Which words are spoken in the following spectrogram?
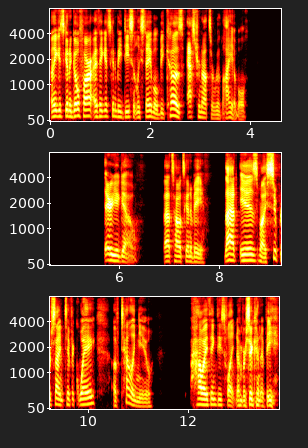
I think it's going to go far. I think it's going to be decently stable because astronauts are reliable. There you go. That's how it's going to be. That is my super scientific way of telling you how I think these flight numbers are going to be.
